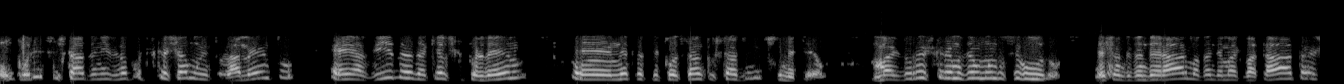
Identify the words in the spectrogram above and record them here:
E por isso os Estados Unidos não podem se queixar muito. Lamento é a vida daqueles que perderam é, nessa situação que os Estados Unidos se meteu. Mas do resto queremos é um mundo seguro. Deixam de vender arma, vendem mais batatas,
